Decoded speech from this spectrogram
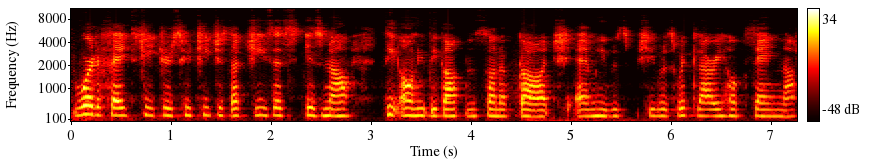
Word of Faith teachers who teaches that Jesus is not the only begotten Son of God. Um, he was, she was with Larry Huch saying that.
